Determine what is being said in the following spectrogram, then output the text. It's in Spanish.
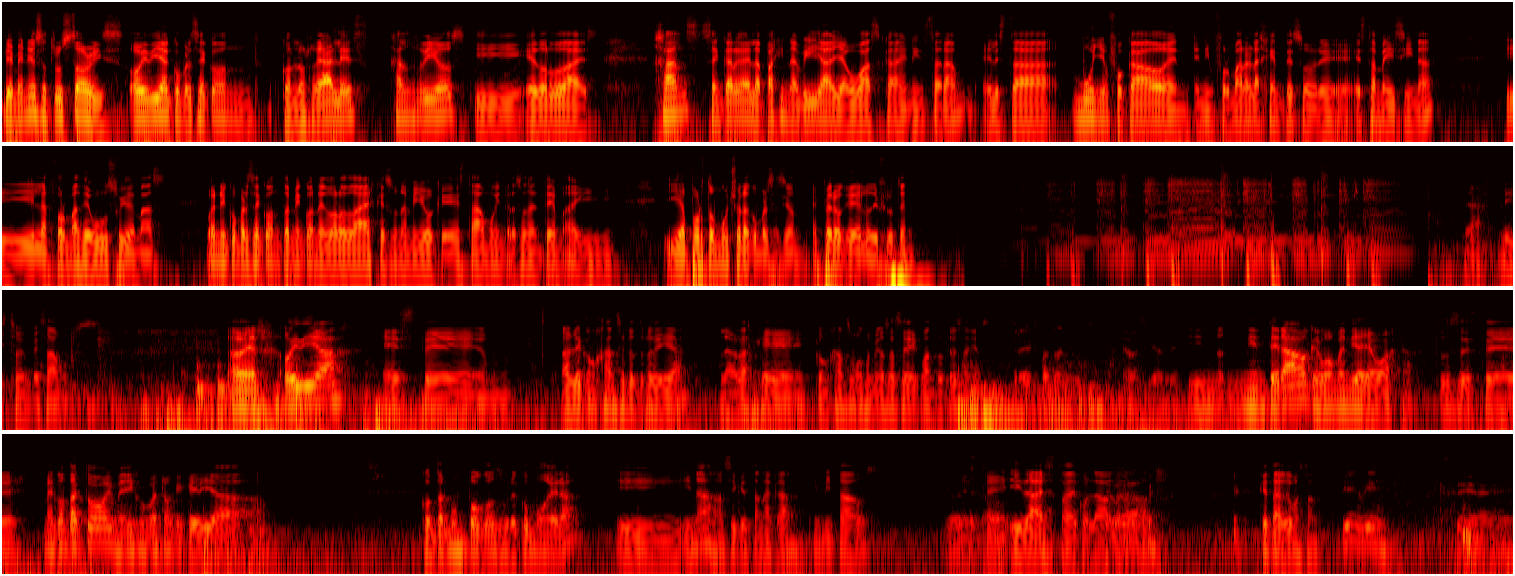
Bienvenidos a True Stories. Hoy día conversé con, con los reales, Hans Ríos y Eduardo Daes. Hans se encarga de la página Villa Ayahuasca en Instagram. Él está muy enfocado en, en informar a la gente sobre esta medicina y las formas de uso y demás. Bueno, y conversé con, también con Eduardo Daes, que es un amigo que estaba muy interesado en el tema y, y aportó mucho a la conversación. Espero que lo disfruten. Listo, empezamos. A ver, hoy día, este, hablé con Hans el otro día. La verdad es que con Hans somos amigos hace, ¿cuánto? ¿Tres años? Tres, cuatro años, ya básicamente. Y no- ni enterado que el buen vendía ayahuasca. Entonces, este, me contactó y me dijo, bueno, que quería contarme un poco sobre cómo era. Y, y nada, así que están acá, invitados. Yo de Este, y Daes está de colado, la verdad. ¿Qué tal? ¿Cómo están? Bien, bien. Este, eh,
